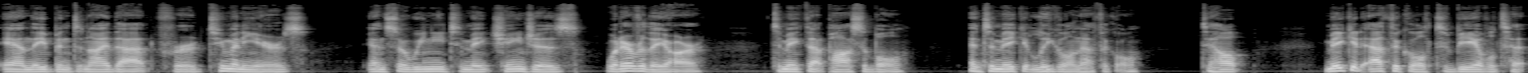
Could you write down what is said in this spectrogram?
And they've been denied that for too many years. And so we need to make changes whatever they are, to make that possible and to make it legal and ethical, to help make it ethical to be able to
